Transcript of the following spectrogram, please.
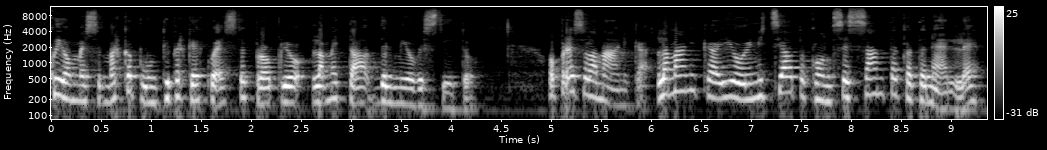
qui ho messo il marcapunti perché questo è proprio la metà del mio vestito. Ho preso la manica. La manica io ho iniziato con 60 catenelle.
